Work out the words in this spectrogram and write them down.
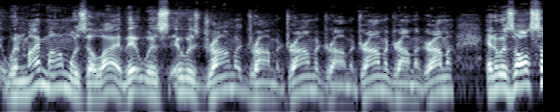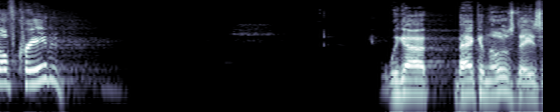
when my mom was alive, it was, it was drama, drama, drama, drama, drama, drama, drama, and it was all self created. We got, back in those days,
